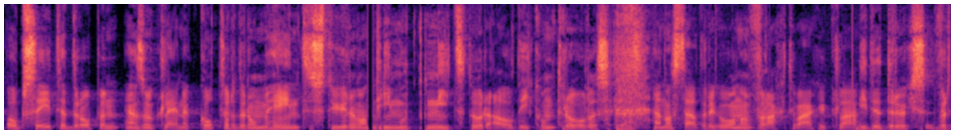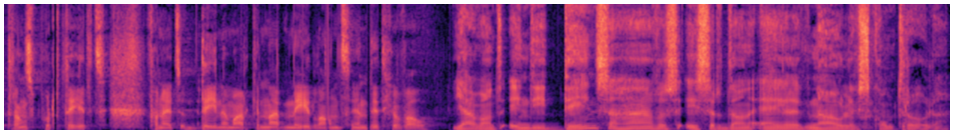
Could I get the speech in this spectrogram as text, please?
op zee te droppen en zo'n kleine kotter eromheen te sturen, want die moet niet door al die controles. Ja. En dan staat er gewoon een vrachtwagen klaar die de drugs vertransporteert. Vanuit Denemarken naar Nederland in dit geval. Ja, want in die Deense havens is er dan eigenlijk nauwelijks controle.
